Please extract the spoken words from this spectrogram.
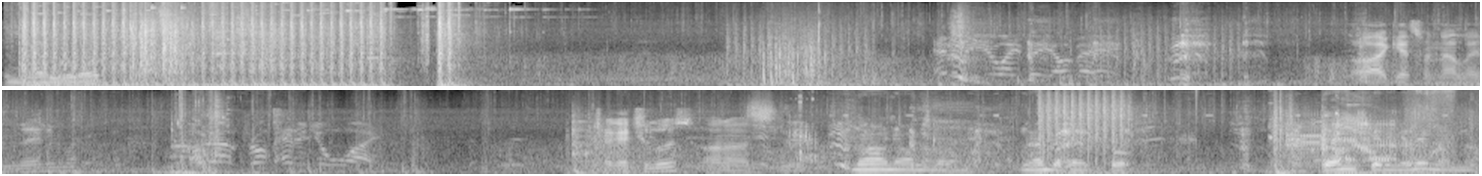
And then I load up. Enemy UAV overhead. Oh, I guess we're not landing there anymore. Loadout drop headed your way. Should I get you, Lewis? Oh no, it's Lewis. No, no, no, no. Not the head, bro. Danny's getting in right now.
